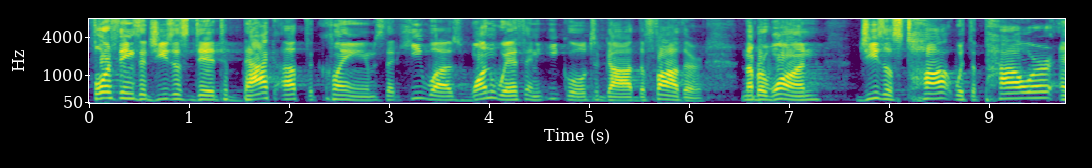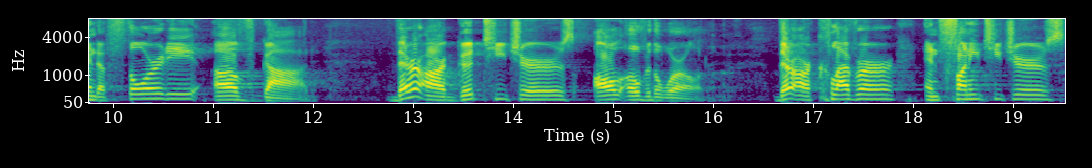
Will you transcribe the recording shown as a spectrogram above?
Four things that Jesus did to back up the claims that he was one with and equal to God the Father. Number one, Jesus taught with the power and authority of God. There are good teachers all over the world. There are clever and funny teachers,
